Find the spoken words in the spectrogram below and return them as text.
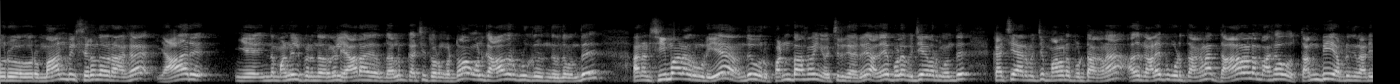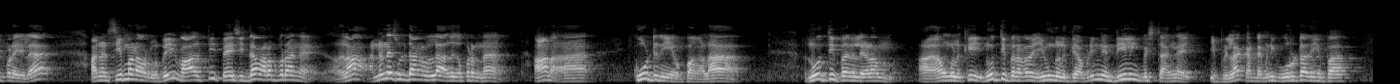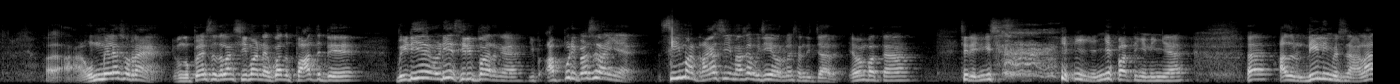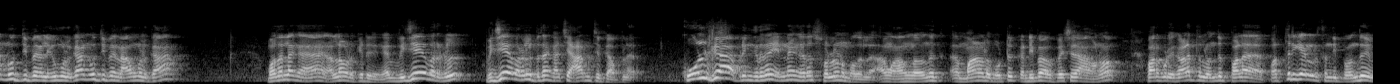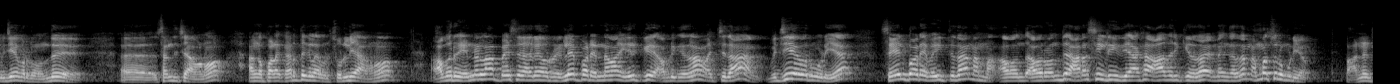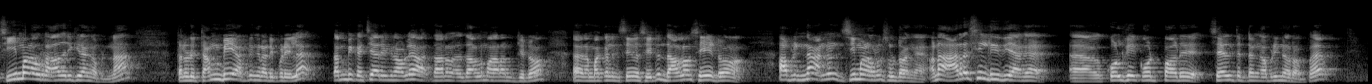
ஒரு ஒரு மாண்பில் சிறந்தவராக யார் இந்த மண்ணில் பிறந்தவர்கள் யாராக இருந்தாலும் கட்சி தொடங்கட்டும். அவங்களுக்கு ஆதரவு கொடுக்குறதுங்கிறது வந்து அண்ணன் சீமானவர்களுடைய வந்து ஒரு பண்பாக இங்கே வச்சிருக்காரு. அதே போல் விஜய் அவர்கள் வந்து கட்சி ஆரம்பித்து மாநாடு போட்டாங்கன்னா அதுக்கு அழைப்பு கொடுத்தாங்கன்னா தாராளமாக ஒரு தம்பி அப்படிங்கிற அடிப்படையில் அண்ணன் சீமான் அவர்களை போய் வாழ்த்தி பேசிட்டு தான் வரப்போகிறாங்க அதெல்லாம் அண்ணனே சொல்லிட்டாங்கல்ல அதுக்கப்புறம் என்ன? ஆனால் கூட்டணி வைப்பாங்களா? நூற்றி பதினேழு இடம் அவங்களுக்கு நூற்றி பதினேழு இடம் இவங்களுக்கு அப்படின்னு டீலிங் பேசிட்டாங்க. இப்படிலாம் கண்ட மணிக்கு உருட்டாதீங்கப்பா. உண்மையிலே சொல்கிறேன் இவங்க பேசுறதெல்லாம் சீமானை உட்காந்து பார்த்துட்டு விடிய விடிய சிரிப்பாருங்க. இப்ப அப்படி பேசுறாங்க. சீமான் ரகசியமாக விஜய் அவர்களை சந்திச்சாரு. எவன் பார்த்தேன் சரி எங்க எங்க பாத்தீங்க நீங்க? அது டீலிங் பேசினாங்களா நூத்தி பதினேழு இவங்களுக்கா? நூத்தி பதினேழு அவங்களுக்கா? முதல்லங்க நல்லா ஒன்று கேட்டுக்கங்க. விஜய் அவர்கள் விஜய் அவர்கள் இப்போ தான் கட்சி ஆரம்பிச்சிருக்காப்புல. கொள்கை அப்படிங்கிறத என்னங்கிறத சொல்லணும் முதல்ல. அவங்க அவங்க வந்து மாநாடு போட்டு கண்டிப்பாக பேசி தான் ஆகணும். வரக்கூடிய காலத்தில் வந்து பல பத்திரிகையாளர் சந்திப்பை வந்து விஜய் அவர்கள் வந்து சந்திச்சாகணும். அங்கே பல கருத்துக்களை அவர் சொல்லி ஆகணும். அவர் என்னெல்லாம் பேசுறாரு அவர் நிலைப்பாடு என்னவா இருக்கு அப்படிங்கிறதெல்லாம் வச்சு தான் விஜய் அவர்களுடைய செயல்பாடை வைத்து தான் நம்ம அவ வந்து அவர் வந்து அரசியல் ரீதியாக ஆதரிக்கிறதா என்னங்கிறத நம்ம சொல்ல முடியும். இப்போ அண்ணன் சீமான் அவர் ஆதரிக்கிறாங்க அப்படின்னா தன்னுடைய தம்பி அப்படிங்கிற அடிப்படையில் தம்பி கட்சி ஆரம்பிக்கிறாங்களே தாராள தாராளமாக ஆரம்பிக்கட்டும். மக்களுக்கு சேவை செய்யட்டும் தாராளமாக செய்யட்டும் அப்படின்னா அண்ணன் சீமான் அவர்கள் சொல்கிறாங்க ஆனால் அரசியல் ரீதியாக கொள்கை கோட்பாடு செயல் திட்டங்கள் அப்படின்னு வரப்ப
